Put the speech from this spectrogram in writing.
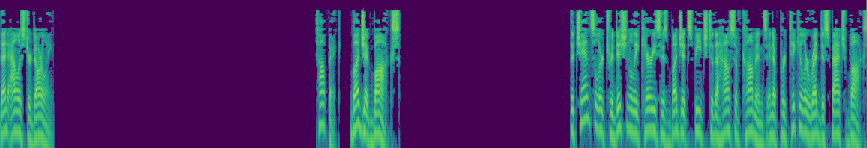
then Alistair Darling. Topic: Budget box. The Chancellor traditionally carries his budget speech to the House of Commons in a particular red dispatch box.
